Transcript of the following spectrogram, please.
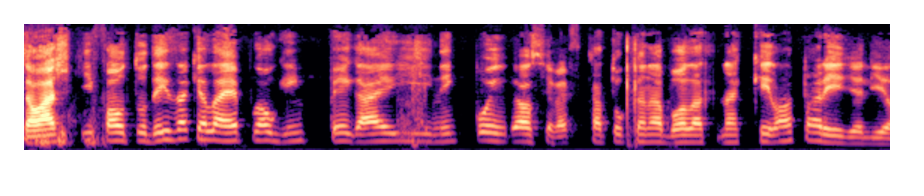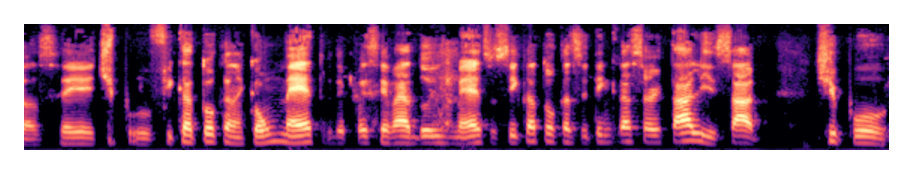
eu acho que faltou desde aquela época alguém pegar e nem que, pô, ó, você vai ficar tocando a bola naquela parede ali, ó. Você, tipo, fica tocando, que é um metro, depois você vai a dois metros, fica tocando, você tem que acertar ali, sabe? Tipo,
